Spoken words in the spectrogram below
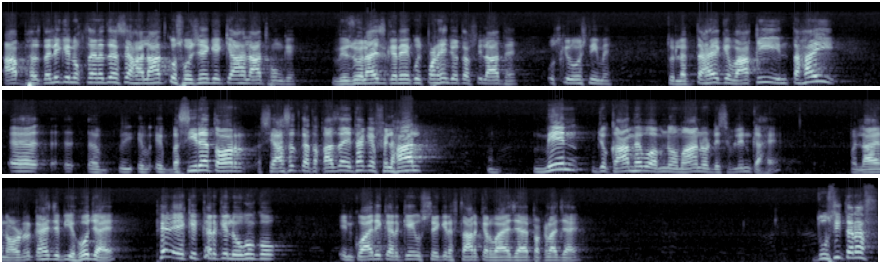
آپ حضرت علی کے نقطۂ نظر سے حالات کو سوچیں کہ کیا حالات ہوں گے۔ ویژولائز کریں، کچھ پڑھیں جو تفصیلات ہیں اس کی روشنی میں۔ تو لگتا ہے کہ واقعی انتہائی بصیرت اور سیاست کا تقاضا یہ تھا کہ فی الحال مین جو کام ہے وہ امن و امان اور ڈسپلن کا ہے۔ لا اینڈ آرڈر کا ہے۔ جب یہ ہو جائے، پھر ایک ایک کر کے لوگوں کو انکوائری کر کے اس سے گرفتار کروایا جائے، پکڑا جائے۔ دوسری طرف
